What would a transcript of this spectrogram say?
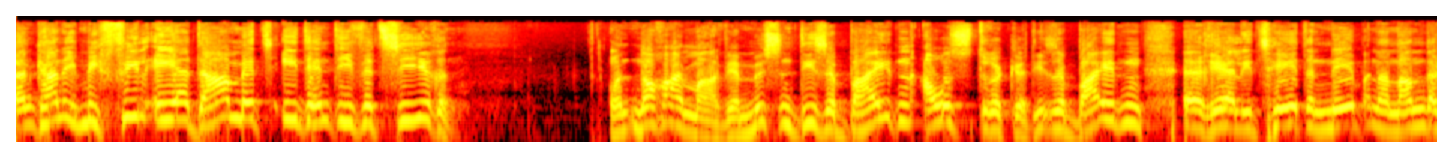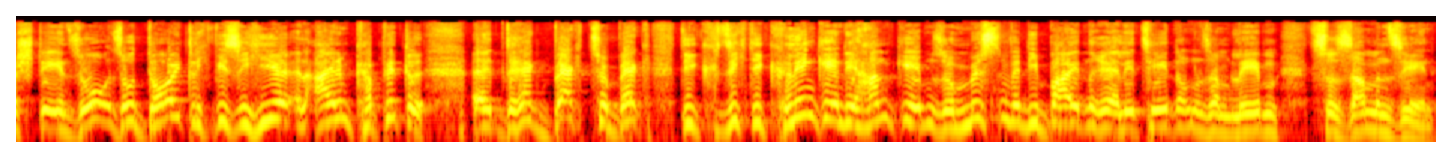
dann kann ich mich viel eher damit identifizieren. Und noch einmal, wir müssen diese beiden Ausdrücke, diese beiden äh, Realitäten nebeneinander stehen, so, so deutlich, wie sie hier in einem Kapitel äh, direkt back to back die, sich die Klinke in die Hand geben, so müssen wir die beiden Realitäten in unserem Leben zusammen sehen.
